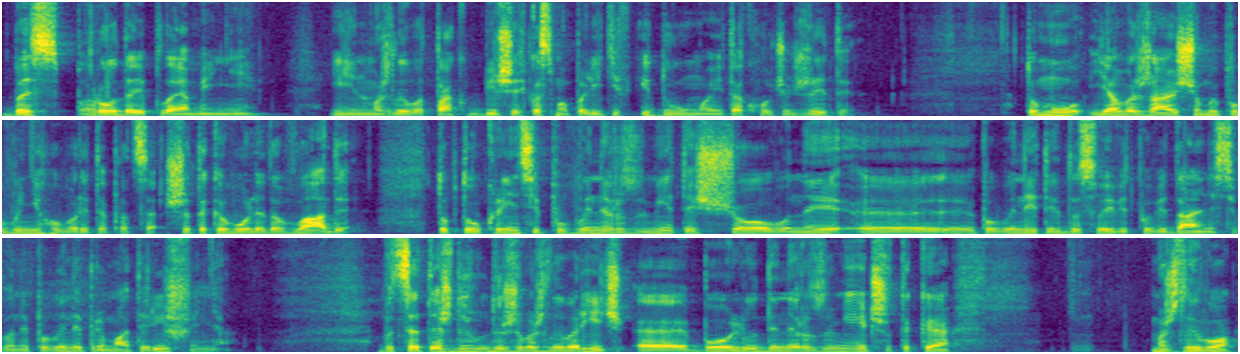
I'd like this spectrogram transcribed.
без рода і племені. І, можливо, так більшість космополітів і думає, і так хочуть жити. Тому я вважаю, що ми повинні говорити про це. Що таке воля до влади? Тобто українці повинні розуміти, що вони е, повинні йти до своєї відповідальності, вони повинні приймати рішення. Бо це теж дуже, важлива річ. Е, бо люди не розуміють, що таке, можливо,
